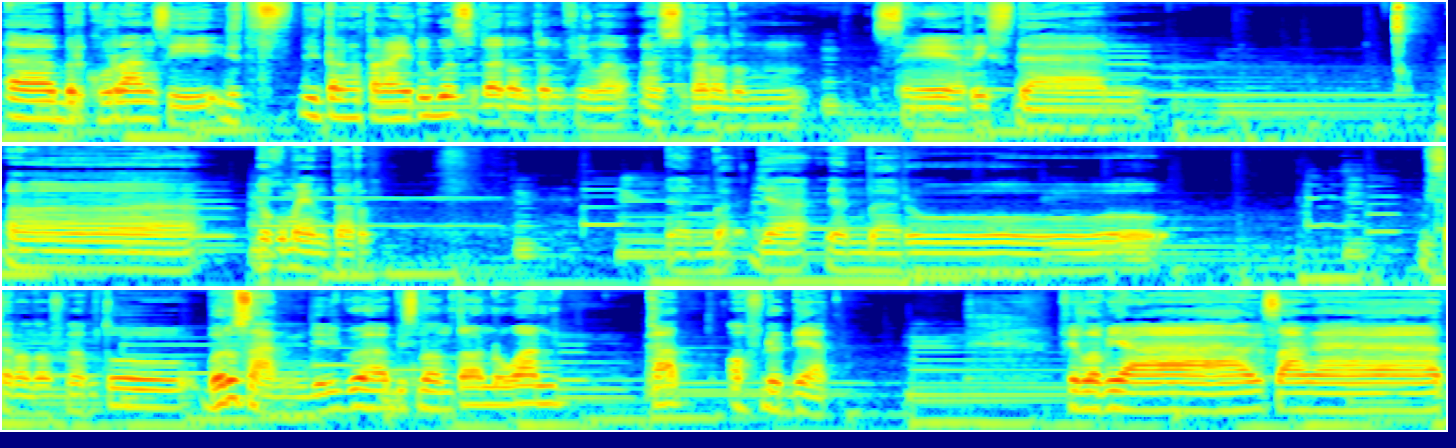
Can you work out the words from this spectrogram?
uh, berkurang sih. Di, tengah-tengah itu gue suka nonton film uh, suka nonton series dan uh, dokumenter. Dan ya, dan baru bisa nonton film tuh barusan. Jadi gue habis nonton One Cut of the Dead. Film yang sangat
